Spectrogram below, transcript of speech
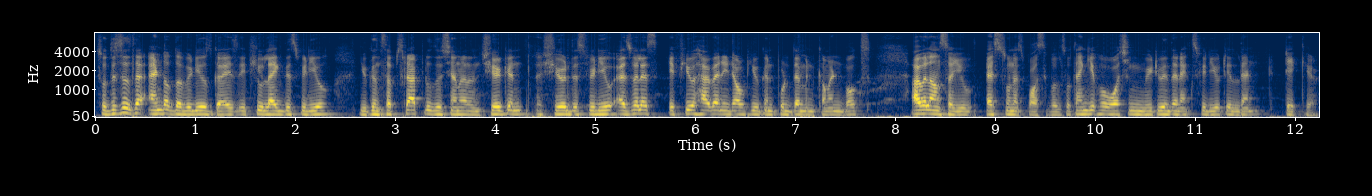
so this is the end of the videos guys. If you like this video you can subscribe to this channel and share can uh, share this video as well as if you have any doubt you can put them in comment box. I will answer you as soon as possible. So thank you for watching. Meet you in the next video. Till then take care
